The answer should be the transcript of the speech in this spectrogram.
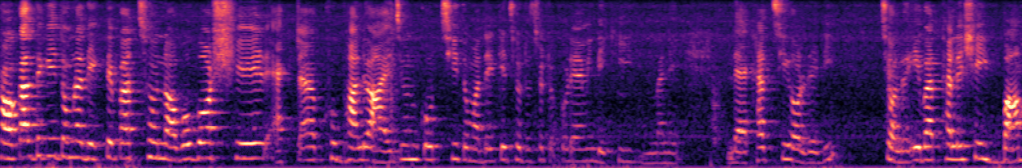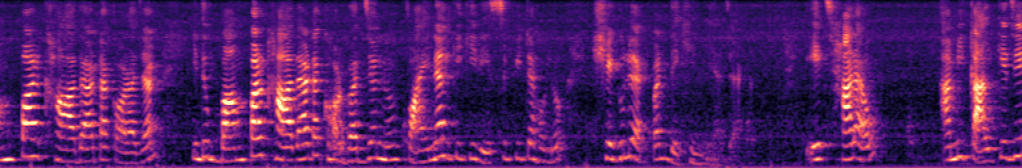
সকাল থেকেই তোমরা দেখতে পাচ্ছ নববর্ষের একটা খুব ভালো আয়োজন করছি। তোমাদেরকে ছোট ছোট করে আমি দেখি মানে দেখাচ্ছি অলরেডি চলো, এবার তাহলে সেই বাম্পার খাওয়া দাওয়াটা করা যাক। কিন্তু বাম্পার খাওয়া দাওয়াটা করবার জন্য ফাইনাল কী কী রেসিপিটা হলো সেগুলো একবার দেখে নেওয়া যাক। এছাড়াও আমি কালকে যে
